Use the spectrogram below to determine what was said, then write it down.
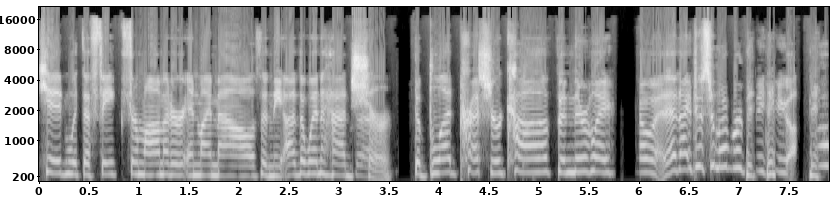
kid with a fake thermometer in my mouth, and the other one had the, Sure. the blood pressure cup, and they're like, oh, and I just remember thinking, oh my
